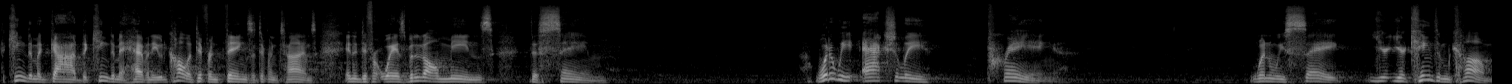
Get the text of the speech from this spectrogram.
the kingdom of God, the kingdom of heaven. He would call it different things at different times and in different ways, but it all means the same. What are we actually praying when we say, Your, your kingdom come?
